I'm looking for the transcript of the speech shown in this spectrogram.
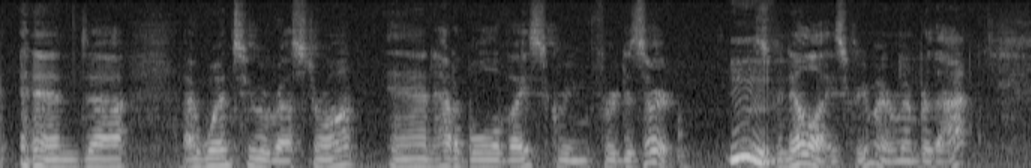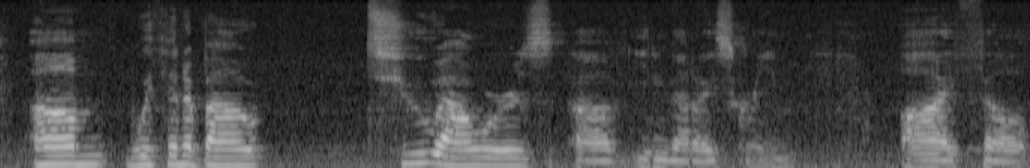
and uh, I went to a restaurant and had a bowl of ice cream for dessert. It was Mm. vanilla ice cream, I remember that. Um, within about two hours of eating that ice cream, I felt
